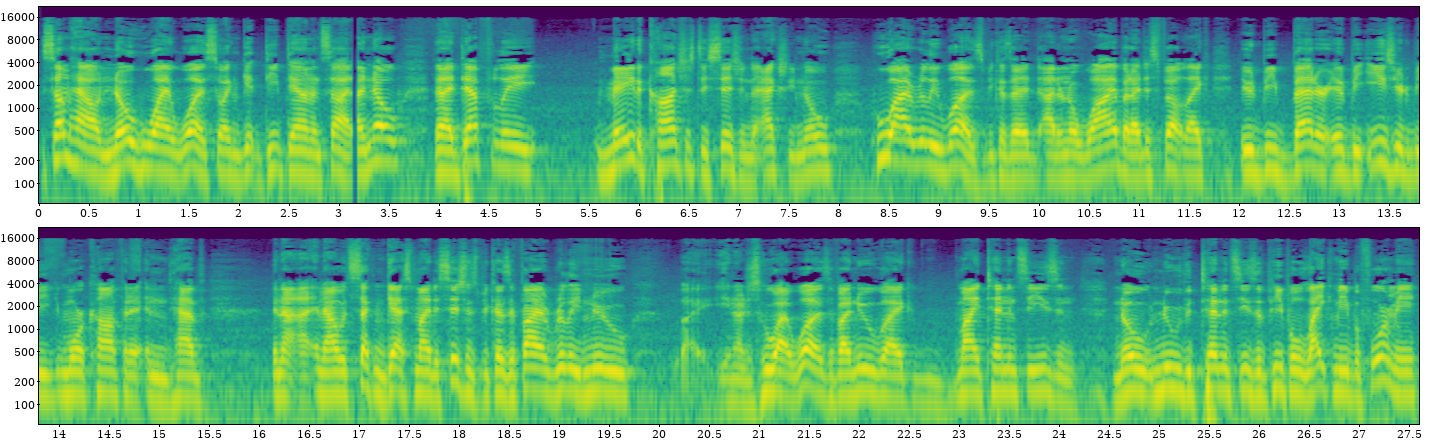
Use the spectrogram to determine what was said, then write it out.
somehow know who I was so I can get deep down inside. I know that I definitely made a conscious decision to actually know who I really was because I, I don't know why, but I just felt like it would be better, it would be easier to be more confident and have, and I, and I would second guess my decisions because if I really knew, like, you know, just who I was, if I knew like my tendencies and know knew the tendencies of people like me before me,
